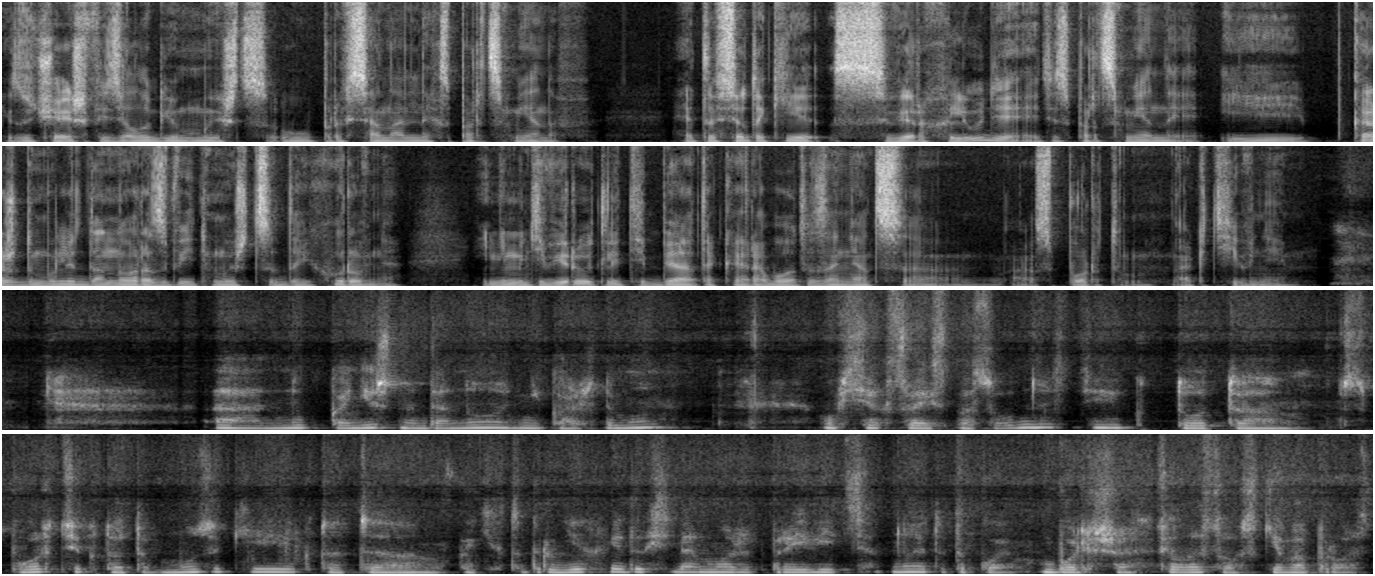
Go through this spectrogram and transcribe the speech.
изучаешь физиологию мышц у профессиональных спортсменов это все-таки сверхлюди, эти спортсмены, и каждому ли дано развить мышцы до их уровня? И не мотивирует ли тебя такая работа заняться а, спортом активнее? А, ну, конечно, дано не каждому у всех свои способности. Кто-то в спорте, кто-то в музыке, кто-то в каких-то других видах себя может проявить. Но это такой больше философский вопрос.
